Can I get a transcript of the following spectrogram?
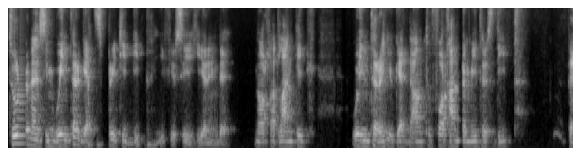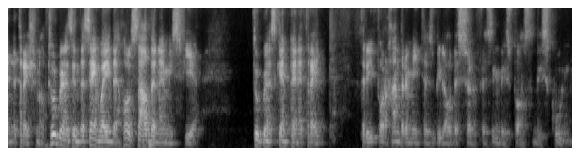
turbulence in winter gets pretty deep. If you see here in the North Atlantic winter, you get down to 400 meters deep penetration of turbulence. In the same way, in the whole southern hemisphere, turbulence can penetrate three, 400 meters below the surface in response to this cooling.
